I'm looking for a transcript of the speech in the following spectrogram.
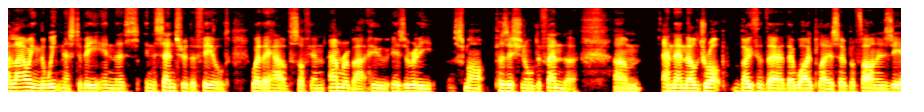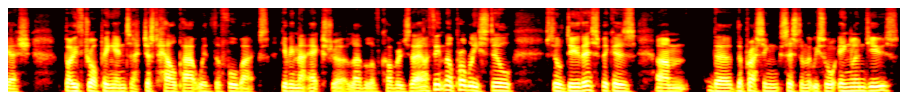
allowing the weakness to be in this in the center of the field where they have Sofyan Amrabat, who is a really smart positional defender. Um, and then they'll drop both of their their wide players, so Boufal and Ziyech, both dropping in to just help out with the fullbacks, giving that extra level of coverage there. I think they'll probably still still do this because um, the the pressing system that we saw England use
